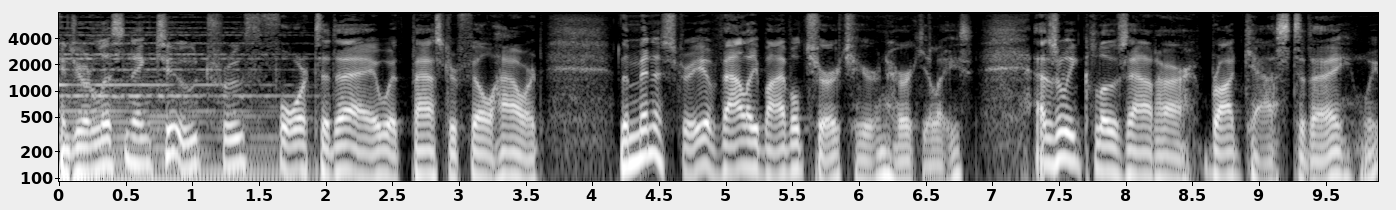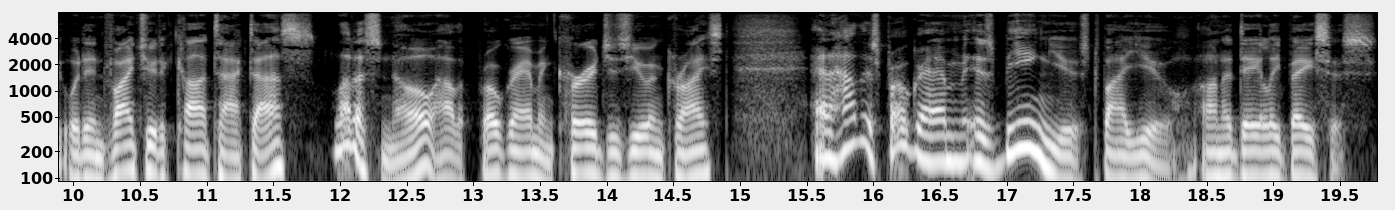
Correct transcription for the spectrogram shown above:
And you're listening to Truth for Today with Pastor Phil Howard the ministry of Valley Bible Church here in Hercules. As we close out our broadcast today, we would invite you to contact us. Let us know how the program encourages you in Christ and how this program is being used by you on a daily basis.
